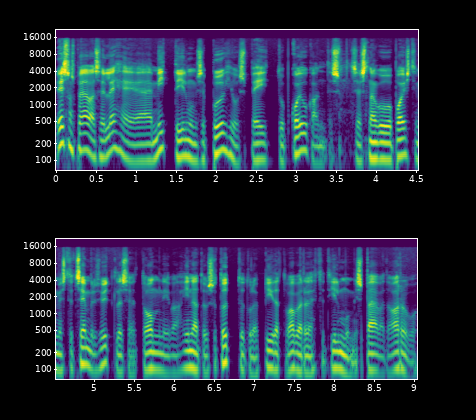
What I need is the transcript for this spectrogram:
esmaspäevase lehe mitteilmumise põhjus peitub kojukandes, sest nagu Postimees detsembris ütles, et Omniva hinnatõusu tõttu tuleb piirata paberlehtede ilmumispäevade arvu.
